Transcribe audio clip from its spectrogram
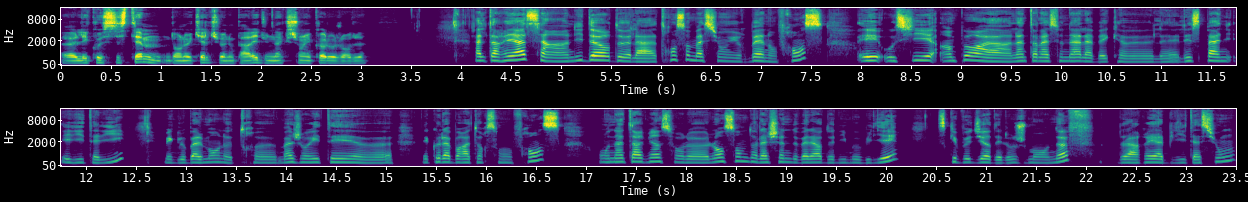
l'écosystème dans lequel tu vas nous parler d'une action école aujourd'hui? Altaria, c'est un leader de la transformation urbaine en France et aussi un peu à l'international avec euh, l'Espagne et l'Italie. Mais globalement, notre euh, majorité euh, des collaborateurs sont en France. On intervient sur le- l'ensemble de la chaîne de valeur de l'immobilier, ce qui veut dire des logements neufs, de la réhabilitation,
